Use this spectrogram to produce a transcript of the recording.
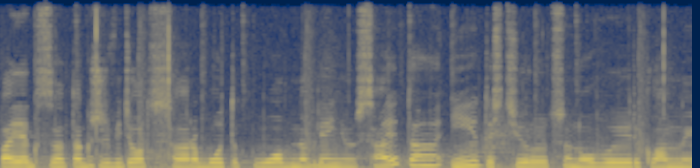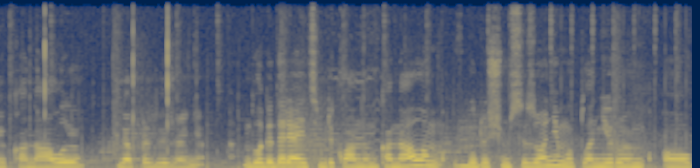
По Экзо также ведется работа по обновлению сайта и тестируются новые рекламные каналы для продвижения. Благодаря этим рекламным каналам в будущем сезоне мы планируем э,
